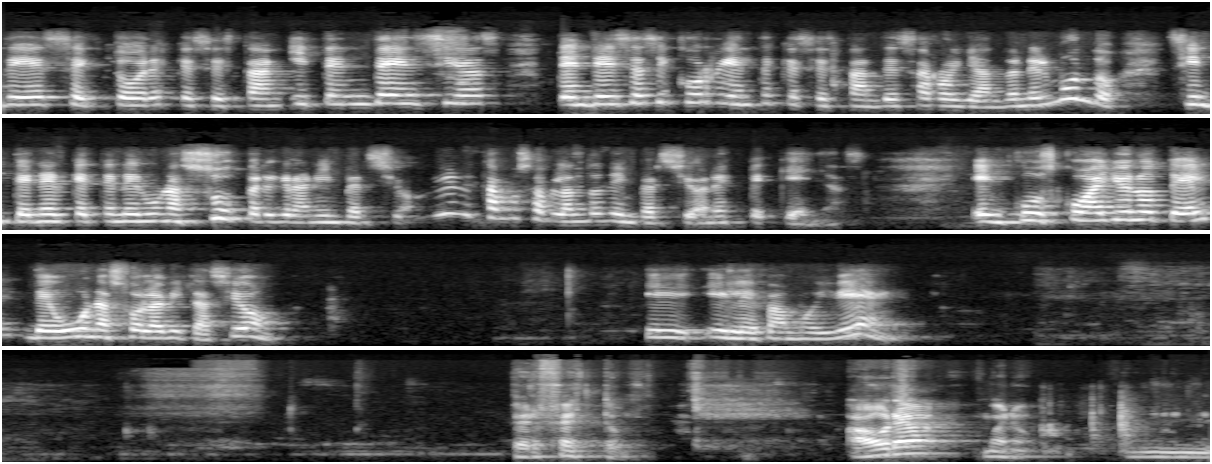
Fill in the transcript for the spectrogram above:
de sectores que se están y tendencias, tendencias y corrientes que se están desarrollando en el mundo, sin tener que tener una súper gran inversión. Estamos hablando de inversiones pequeñas. En Cusco hay un hotel de una sola habitación y, y les va muy bien. Perfecto. Ahora, bueno, mm,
